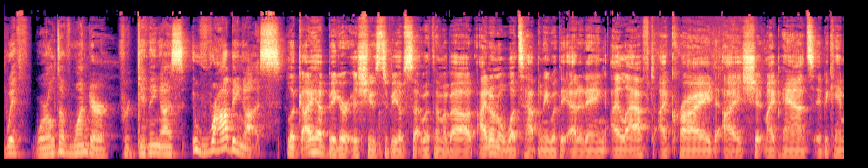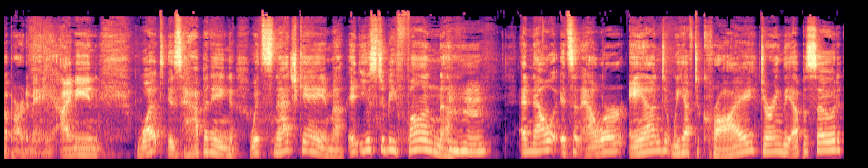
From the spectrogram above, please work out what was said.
with World of Wonder for giving us, robbing us. Look, I have bigger issues to be upset with them about. I don't know what's happening with the editing. I laughed, I cried, I shit my pants. It became a part of me. I mean, what is happening with Snatch Game? It used to be fun. Mm-hmm. And now it's an hour and we have to cry during the episode.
